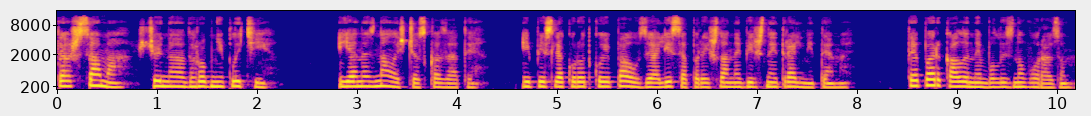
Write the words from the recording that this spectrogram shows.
та ж сама, що й на надгробній плиті. Я не знала, що сказати, і після короткої паузи Аліса перейшла на більш нейтральні теми. Тепер калини були знову разом,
